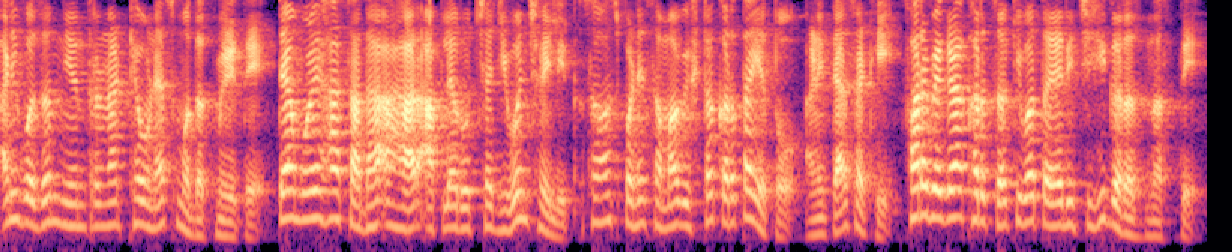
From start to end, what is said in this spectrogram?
आणि वजन नियंत्रणात ठेवण्यास मदत मिळते. त्यामुळे हा साधा आहार आपल्या रोजच्या जीवनशैलीत सहजपणे समाविष्ट करता येतो आणि त्यासाठी फार वेगळा खर्च किंवा तयारीचीही गरज नसते.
